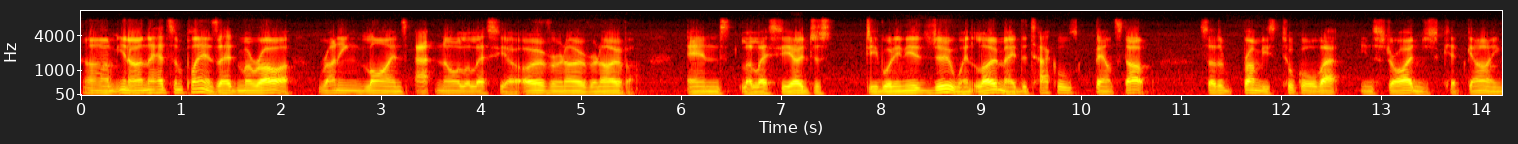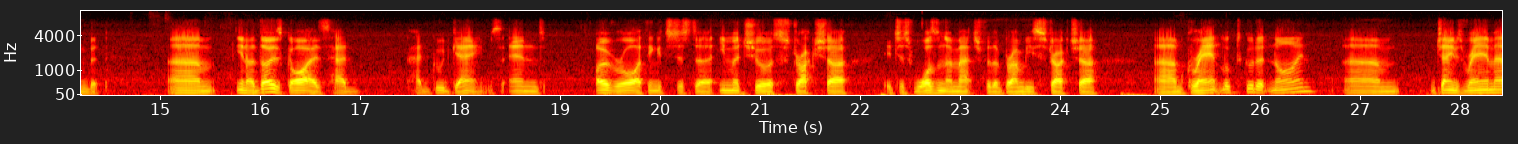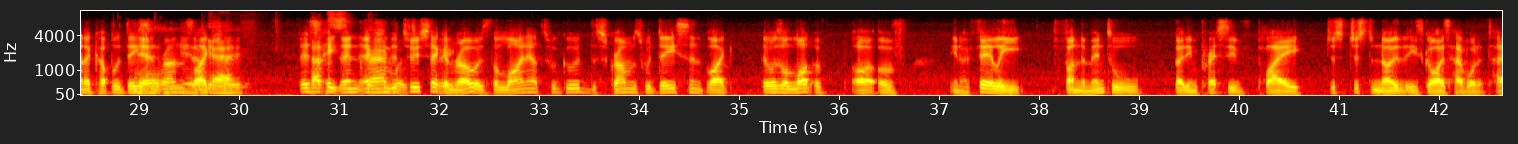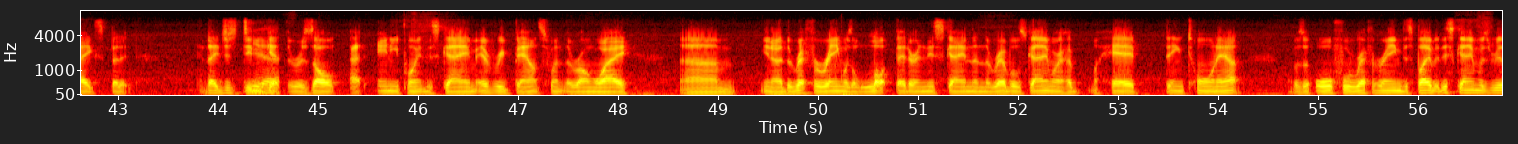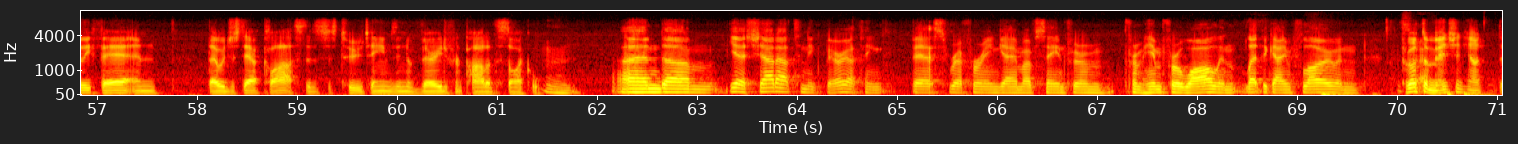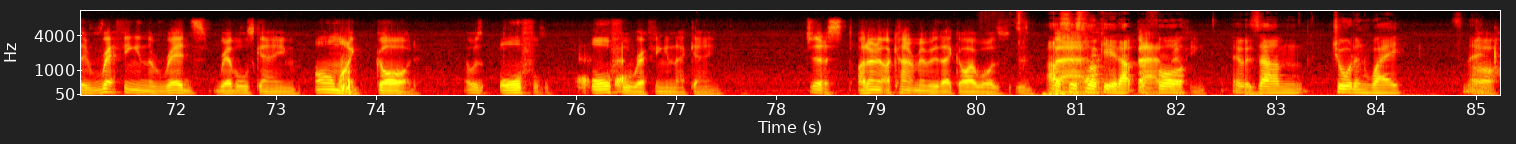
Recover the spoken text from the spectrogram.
um, you know, and they had some plans. They had Moroa running lines at Noah Lolesio over and over and over, and Lolesio just did what he needed to do. Went low, made the tackles, bounced up. So the Brumbies took all that in stride and just kept going. But um, you know, those guys had had good games, and overall, I think it's just an immature structure. It just wasn't a match for the Brumbies structure. Um, Grant looked good at nine. Um, James Ramm had a couple of decent yeah, runs. Yeah, like yeah. there's heat, and actually the two second rowers, the lineouts were good, the scrums were decent. Like there was a lot of uh, of you know fairly fundamental but impressive play. Just just to know that these guys have what it takes, but it, they just didn't Yeah. get the result at any point in this game. Every bounce went the wrong way. Um, you know, the refereeing was a lot better in this game than the Rebels game, where I had my hair being torn out. It was an awful refereeing display, but this game was really fair, and they were just outclassed. It's just two teams in a very different part of the cycle. Mm. And um, yeah, shout out to Nick Berry. I think best refereeing game I've seen from from him for a while, and let the game flow. And Forgot to mention how the refing in the Reds Rebels game. Oh my god, that was awful, awful refing in that game. Just I don't know. I can't remember who that guy was. It was I was just looking it up before. reffing. It was um Jordan Way. His name. Oh,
